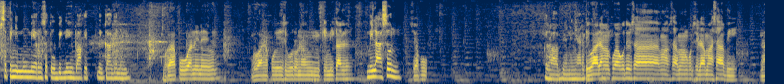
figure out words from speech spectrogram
sa tingin mong meron sa tubig na yun? Bakit nagkaganon? Baka po ano na yun. Gawa na po eh, siguro ng chemical. May lason. Siya po. Grabe ang nangyari. Tiwala man po ako dun sa mga kasama ko sila masabi na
